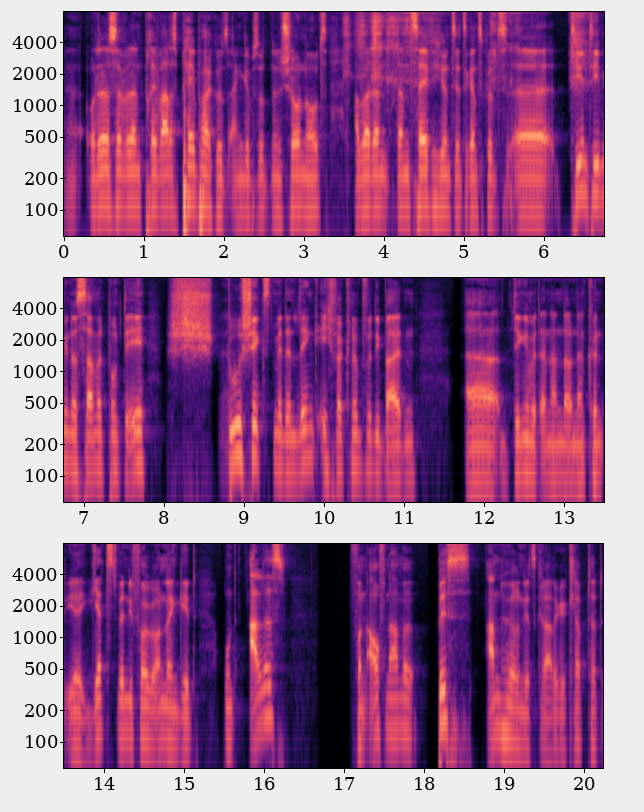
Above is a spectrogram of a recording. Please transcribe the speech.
Ja, oder dass du dann privates PayPal kurz angibst unten in den Show Notes. Aber dann, dann save ich uns jetzt ganz kurz äh, tnt-summit.de. Du schickst mir den Link, ich verknüpfe die beiden äh, Dinge miteinander und dann könnt ihr jetzt, wenn die Folge online geht und alles von Aufnahme bis Anhören jetzt gerade geklappt hat,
